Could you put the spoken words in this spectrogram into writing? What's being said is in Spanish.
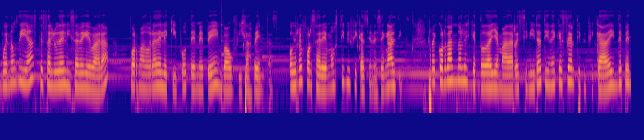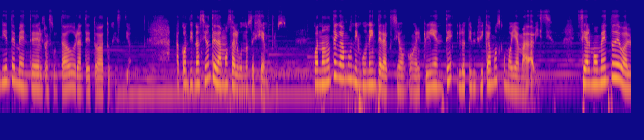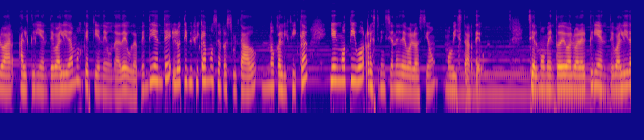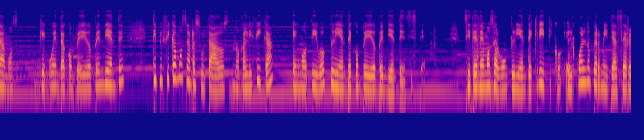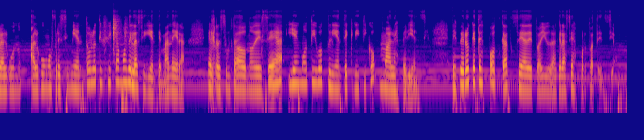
Buenos días, te saluda Elizabeth Guevara, formadora del equipo TMP Inbound Fijas Ventas. Hoy reforzaremos tipificaciones en Altitus, recordándoles que toda llamada recibida tiene que ser tipificada independientemente del resultado durante toda tu gestión. A continuación te damos algunos ejemplos. Cuando no tengamos ninguna interacción con el cliente, lo tipificamos como llamada vicio. Si al momento de evaluar al cliente validamos que tiene una deuda pendiente, lo tipificamos en resultado no califica y en motivo restricciones de evaluación Movistar deuda. Si al momento de evaluar al cliente validamos que cuenta con pedido pendiente, tipificamos en resultados no califica en motivo cliente con pedido pendiente en sistema. Si tenemos algún cliente crítico, el cual no permite hacerle algún, algún ofrecimiento, lo tipificamos de la siguiente manera. El resultado no desea y en motivo cliente crítico, mala experiencia. Espero que este podcast sea de tu ayuda. Gracias por tu atención.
